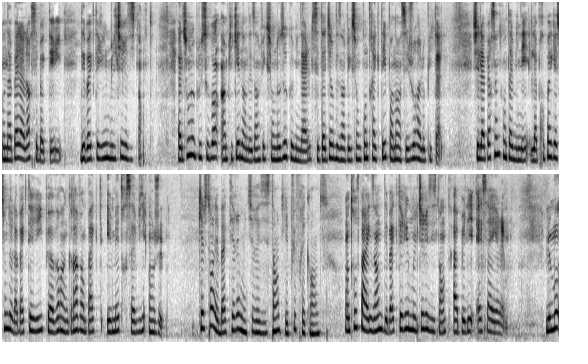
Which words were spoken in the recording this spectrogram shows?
On appelle alors ces bactéries des bactéries multirésistantes. Elles sont le plus souvent impliquées dans des infections nosocominales, c'est-à-dire des infections contractées pendant un séjour à l'hôpital. Chez la personne contaminée, la propagation de la bactérie peut avoir un grave impact et mettre sa vie en jeu. Quelles sont les bactéries multirésistantes les plus fréquentes? On trouve par exemple des bactéries multirésistantes appelées SARM. Le mot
